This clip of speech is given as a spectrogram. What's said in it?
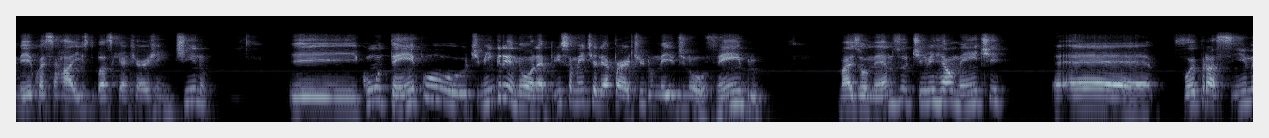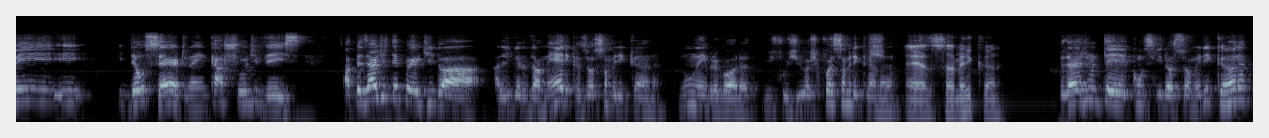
meio com essa raiz do basquete argentino. E com o tempo o time engrenou, né? Principalmente ali a partir do meio de novembro, mais ou menos, o time realmente é, é foi para cima e, e, e, deu certo, né? Encaixou de vez. Apesar de ter perdido a, a Liga das Américas ou a Sul-Americana, não lembro agora, me fugiu, acho que foi a Sul-Americana, né? É, a Sul-Americana. Apesar de não ter conseguido a Sul-Americana,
